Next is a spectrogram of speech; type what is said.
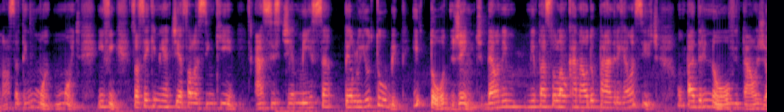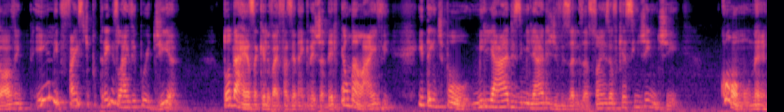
nossa, tem um, um monte. Enfim, só sei que minha tia fala assim que assistia missa pelo YouTube. E todo, gente, dela me, me passou lá o canal do padre que ela assiste. Um padre novo e tal, jovem. Ele faz tipo três lives por dia. Toda reza que ele vai fazer na igreja dele tem uma live. E tem, tipo, milhares e milhares de visualizações. Eu fiquei assim, gente, como, né?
